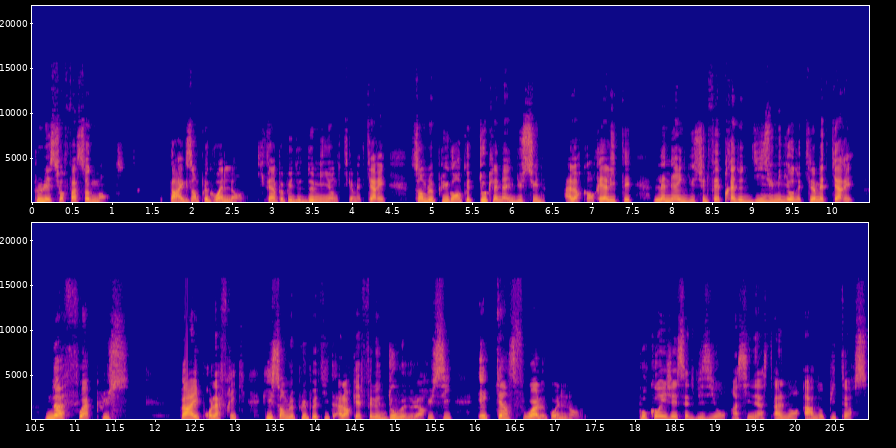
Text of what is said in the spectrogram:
plus les surfaces augmentent. Par exemple, le Groenland, qui fait un peu plus de 2 millions de kilomètres carrés, semble plus grand que toute l'Amérique du Sud, alors qu'en réalité, l'Amérique du Sud fait près de 18 millions de kilomètres carrés, 9 fois plus. Pareil pour l'Afrique, qui semble plus petite alors qu'elle fait le double de la Russie et 15 fois le Groenland. Pour corriger cette vision, un cinéaste allemand, Arno Peters,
